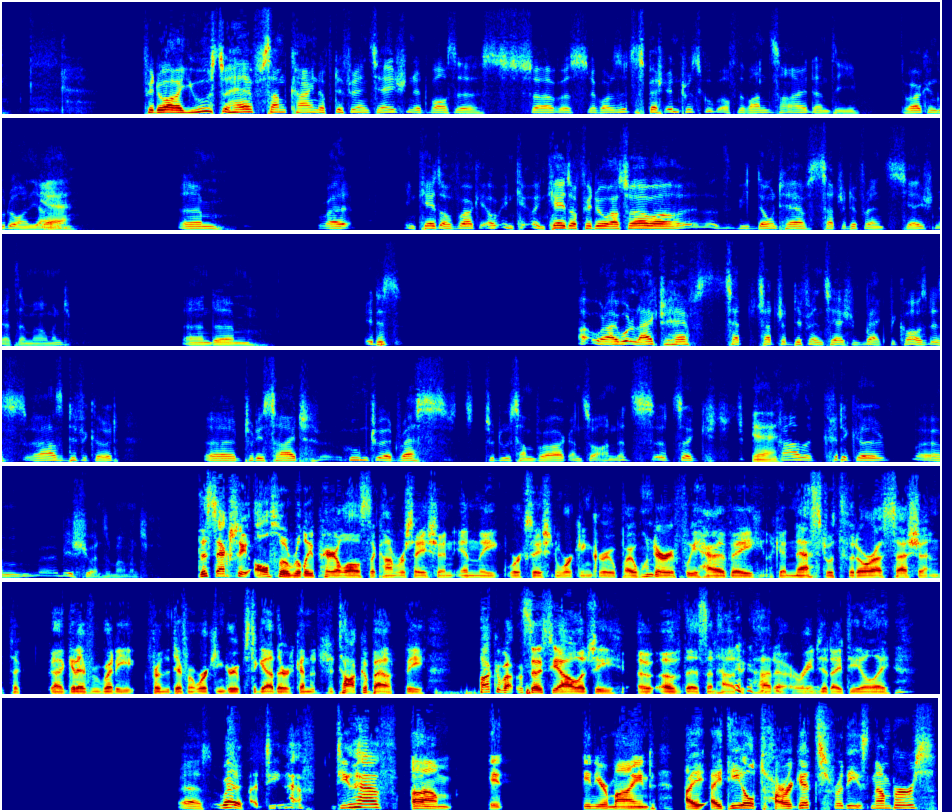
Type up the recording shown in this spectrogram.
Fedora used to have some kind of differentiation. It was a service, what is it, a special interest group of the one side and the working group on the yeah. other. Um, well, in case of work, oh, in, in case of Fedora server, we don't have such a differentiation at the moment, and um, it is. Well, I would like to have such such a differentiation back because it is rather difficult uh, to decide whom to address to do some work and so on. It's it's a yeah. rather critical um, issue at the moment. This actually also really parallels the conversation in the workstation working group. I wonder if we have a like a nest with Fedora session to uh, get everybody from the different working groups together, kind of to talk about the talk about the sociology of, of this and how to how to arrange it ideally. Yes. Well, uh, do you have do you have um in in your mind I, ideal targets for these numbers?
